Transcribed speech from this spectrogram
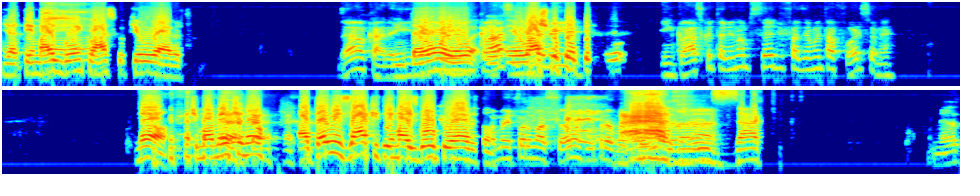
Já tem mais é... gol em clássico que o Everton. Não, cara. Então, eu, eu, eu acho que o PP. Em clássico também não precisa de fazer muita força, né? Não, ultimamente não. Até o Isaac tem mais gol que o Everton. Uma informação aqui para você. Ah, o Isaac. Né?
